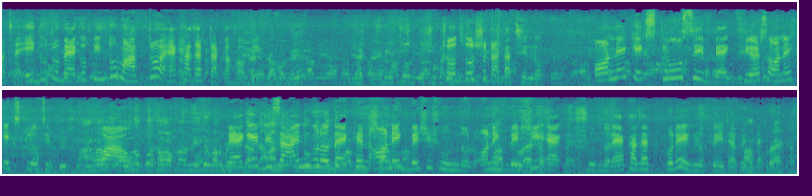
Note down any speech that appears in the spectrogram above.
আচ্ছা এই দুটো ব্যাগও কিন্তু মাত্র এক হাজার টাকা হবে। চোদ্দশো টাকা ছিল। অনেক এক্সক্লুসিভ ব্যাগ ফিয়ার্স অনেক এক্সক্লুসিভ ওয়াও। ব্যাগের আমি ডিজাইন অন্ততগুলো দিতে পারব দেখেন অনেক বেশি সুন্দর অনেক বেশি এক- সুন্দর। এক হাজার করে এগুলো পেয়ে যাবেন মাত্র দেখেন। 1000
